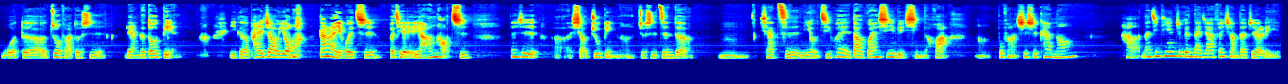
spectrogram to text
我的做法都是两个都点，一个拍照用，当然也会吃，而且也很好吃。但是呃小猪饼呢，就是真的，嗯，下次你有机会到关西旅行的话，嗯，不妨试试看哦。好，那今天就跟大家分享到这里，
